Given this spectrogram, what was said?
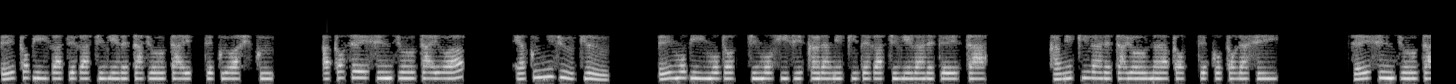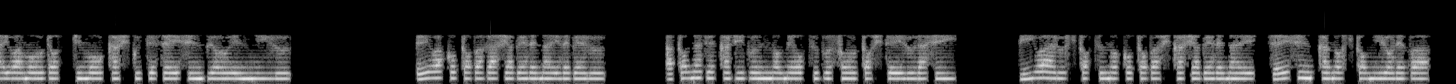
A と B が手がちぎれた状態って詳しく。あと精神状態は ?129。A も B もどっちも肘から幹手がちぎられていた。噛み切られたような跡ってことらしい。精神状態はもうどっちもおかしくて精神病院にいる。A は言葉が喋れないレベル。あとなぜか自分の目をつぶそうとしているらしい。B はある一つの言葉しか喋れない精神科の人によれば、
